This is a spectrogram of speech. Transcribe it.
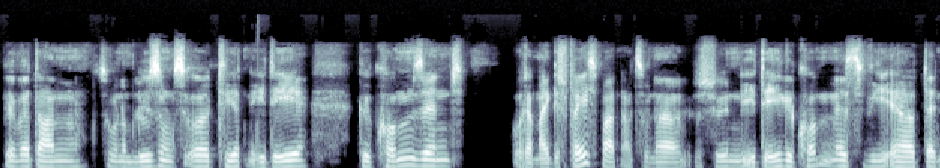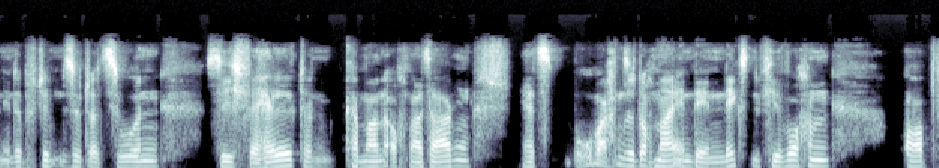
wenn wir dann zu einem lösungsorientierten Idee gekommen sind oder mein Gesprächspartner zu einer schönen Idee gekommen ist, wie er denn in einer bestimmten Situation sich verhält, dann kann man auch mal sagen, jetzt beobachten Sie doch mal in den nächsten vier Wochen, ob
